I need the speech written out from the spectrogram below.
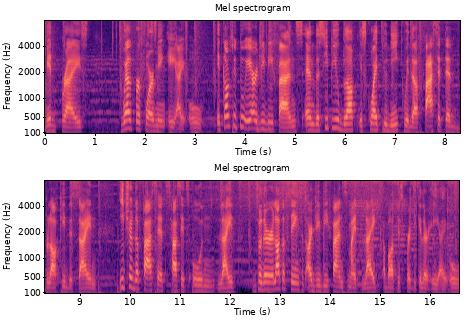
mid-priced, well-performing AIO. It comes with two ARGB fans, and the CPU block is quite unique with a faceted blocky design. Each of the facets has its own light. So there are a lot of things that RGB fans might like about this particular AIO.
